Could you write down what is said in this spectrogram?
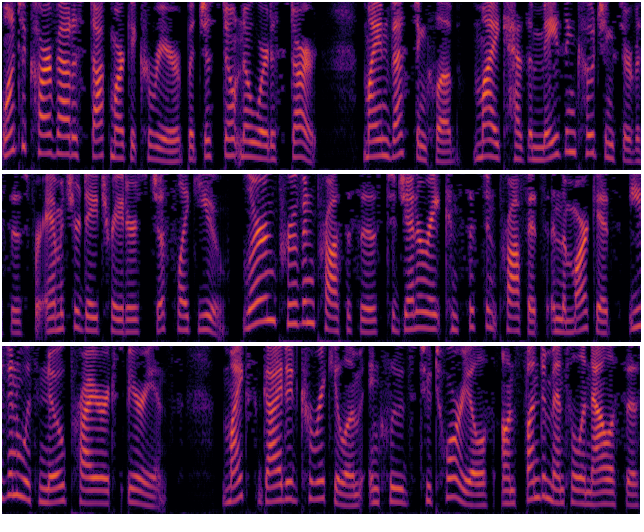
Want to carve out a stock market career but just don't know where to start? My investing club, Mike, has amazing coaching services for amateur day traders just like you. Learn proven processes to generate consistent profits in the markets even with no prior experience. Mike's guided curriculum includes tutorials on fundamental analysis,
